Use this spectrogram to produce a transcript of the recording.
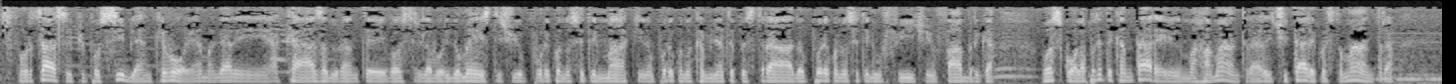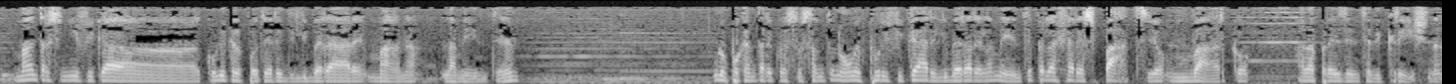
sforzarsi il più possibile, anche voi, eh, magari a casa durante i vostri lavori domestici, oppure quando siete in macchina, oppure quando camminate per strada, oppure quando siete in ufficio, in fabbrica o a scuola, potete cantare il Mahamantra, recitare questo mantra. Mantra significa colui che ha il potere di liberare mana, la mente. eh. Uno può cantare questo santo nome, purificare, liberare la mente per lasciare spazio, un varco alla presenza di Krishna.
